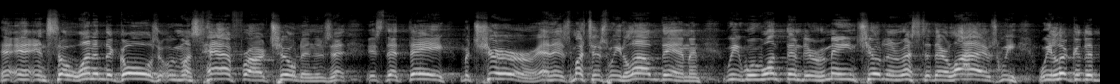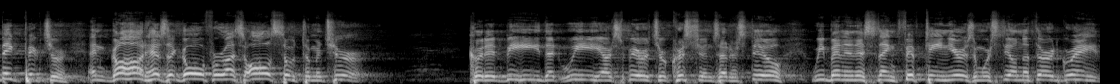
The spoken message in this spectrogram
And so, one of the goals that we must have for our children is that, is that they mature. And as much as we love them and we, we want them to remain children the rest of their lives, we, we look at the big picture. And God has a goal for us also to mature. Could it be that we are spiritual Christians that are still, we've been in this thing 15 years and we're still in the third grade?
